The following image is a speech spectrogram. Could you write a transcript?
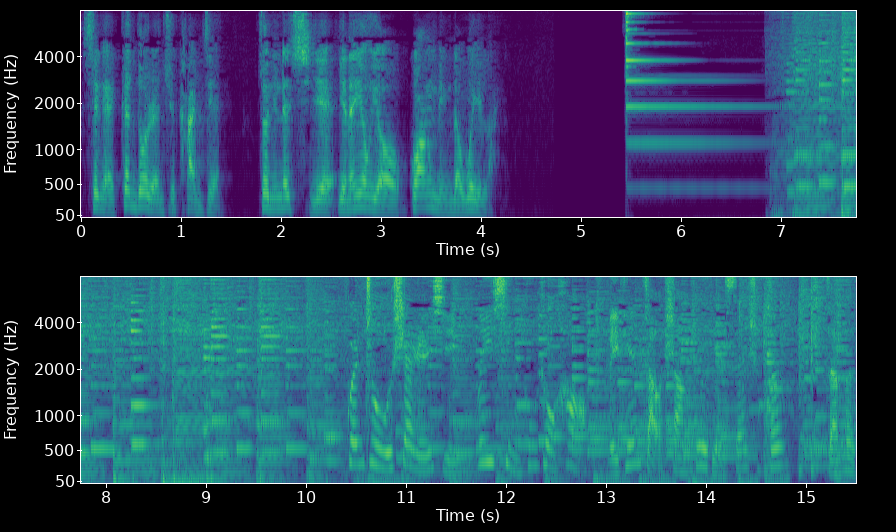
献给更多人去看见。祝您的企业也能拥有光明的未来。关注善人行微信公众号，每天早上六点三十分，咱们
